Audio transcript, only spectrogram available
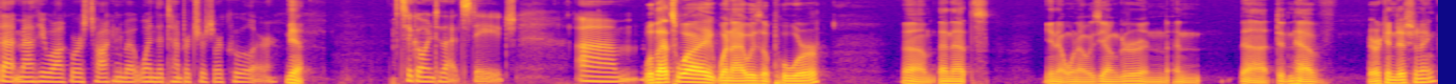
that Matthew Walker was talking about when the temperatures are cooler Yeah. to go into that stage. Well, that's why when I was a poor, um, and that's, you know, when I was younger and and uh, didn't have air conditioning,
